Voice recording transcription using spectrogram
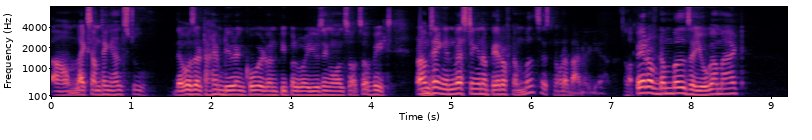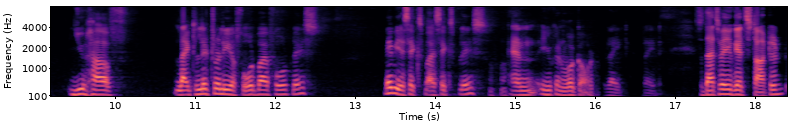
um, like something else too there was a time during covid when people were using all sorts of weights but i'm hmm. saying investing in a pair of dumbbells is not a bad idea a pair of dumbbells a yoga mat you have like literally a four by four place, maybe a six by six place, uh-huh. and you can work out. Right, right. So that's where you get started.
